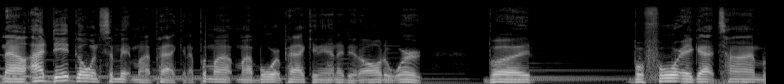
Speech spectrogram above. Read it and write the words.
now i did go and submit my packet i put my, my board packet in i did all the work but before it got time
